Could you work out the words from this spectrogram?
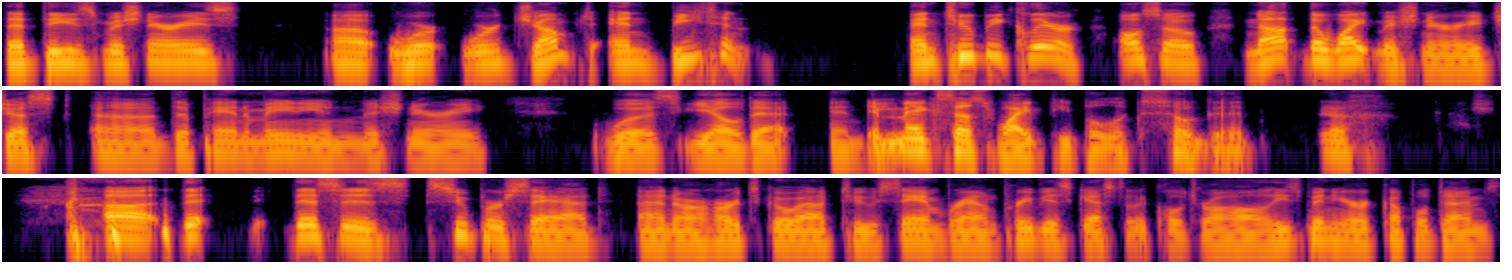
that these missionaries uh, were were jumped and beaten. And to be clear, also not the white missionary, just uh, the Panamanian missionary was yelled at and it makes us white people look so good. Ugh. uh, th- this is super sad, and our hearts go out to Sam Brown, previous guest of the Cultural Hall. He's been here a couple times.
